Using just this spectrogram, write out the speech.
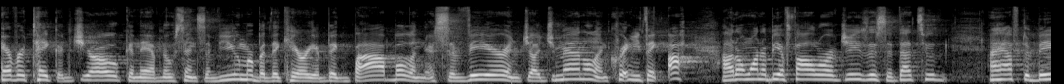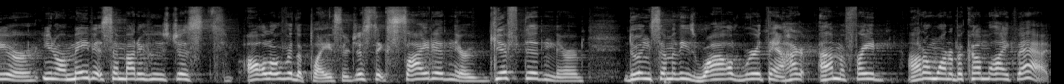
ever take a joke and they have no sense of humor, but they carry a big Bible and they're severe and judgmental and critical. You think, ah, I don't want to be a follower of Jesus if that's who I have to be. Or, you know, maybe it's somebody who's just all over the place. They're just excited and they're gifted and they're doing some of these wild, weird things. I'm afraid I don't want to become like that.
